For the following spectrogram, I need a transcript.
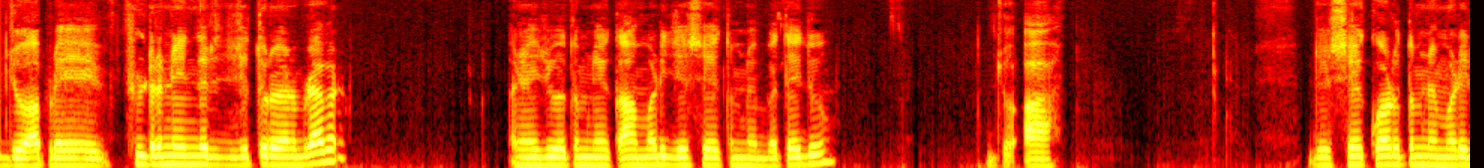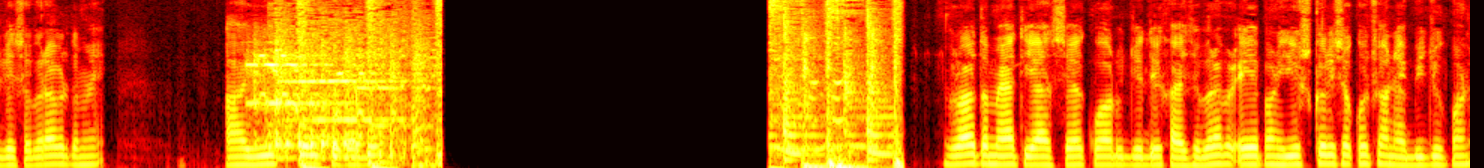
જો આપણે ફિલ્ટરની અંદર જતું રહેવાનું, બરાબર? અને જો તમને એક આ મળી જશે, તમને બતાવી દઉં. જો આ. જો શેકવાળું તમને મળી રહેશે, બરાબર? તમે આ યુઝ કરી શકો છો બરાબર, તમે આથી આ શેકવાળું જે દેખાય છે, બરાબર? એ પણ યુઝ કરી શકો છો અને બીજું પણ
